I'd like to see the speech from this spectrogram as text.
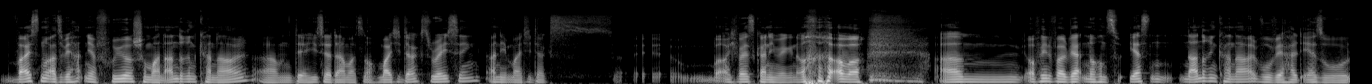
weiß nur, also wir hatten ja früher schon mal einen anderen Kanal, ähm, der hieß ja damals noch Mighty Ducks Racing. Ah, nee, Mighty Ducks äh, ich weiß gar nicht mehr genau, aber ähm, auf jeden Fall, wir hatten noch einen, ersten, einen anderen Kanal, wo wir halt eher so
